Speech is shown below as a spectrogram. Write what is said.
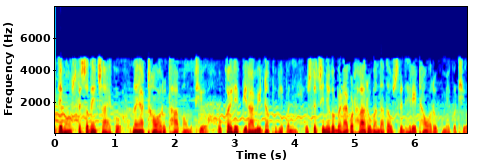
अन्त्यमा उसले सधैँ चाहेको नयाँ ठाउँहरू थाहा पाउनु थियो। ऊ कहिल्यै पिरामिड नपुगे पनि। उसले चिनेको भेडागोठालाहरूभन्दा त उसले धेरै ठाउँहरू घुमेको थियो।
